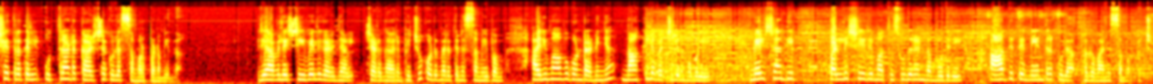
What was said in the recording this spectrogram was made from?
ക്ഷേത്രത്തിൽ ഉത്രാട കാഴ്ചകുല സമർപ്പണം ഇന്ന്. രാവിലെ ശീവേലി കഴിഞ്ഞാൽ ചടങ്ങ് ആരംഭിച്ചു. കൊടുമരത്തിന് സമീപം അരിമാവ് കൊണ്ടണിഞ്ഞ് നാക്കിലെ വച്ചതിനു മുകളിൽ മേൽശാന്തി പള്ളിശ്ശേരി മധുസൂദനൻ നമ്പൂതിരി ആദ്യത്തെ നേന്ത്രക്കുല ഭഗവാന് സമർപ്പിച്ചു.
